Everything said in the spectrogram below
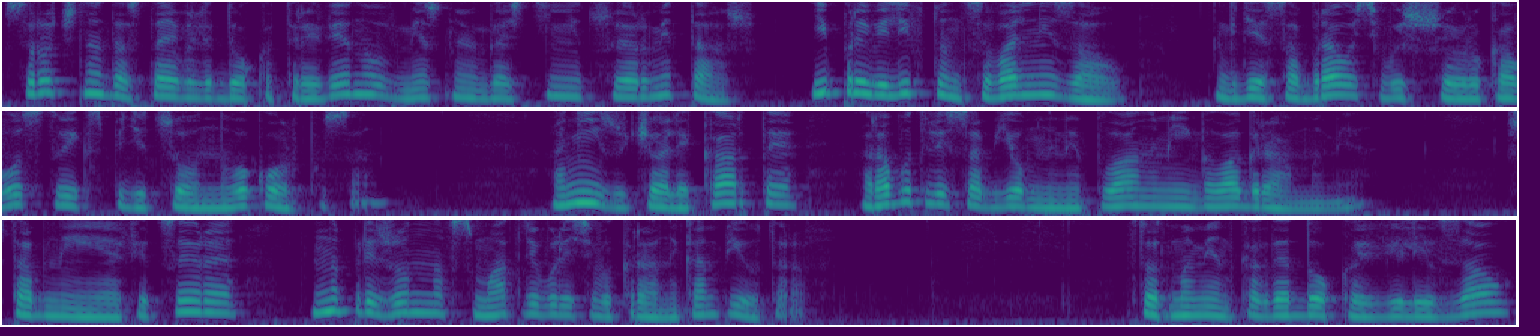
срочно доставили Дока Тревену в местную гостиницу «Эрмитаж» и провели в танцевальный зал, где собралось высшее руководство экспедиционного корпуса. Они изучали карты, работали с объемными планами и голограммами. Штабные офицеры напряженно всматривались в экраны компьютеров. В тот момент, когда Дока ввели в зал,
